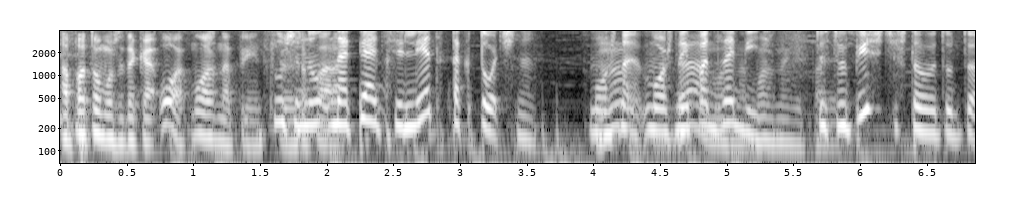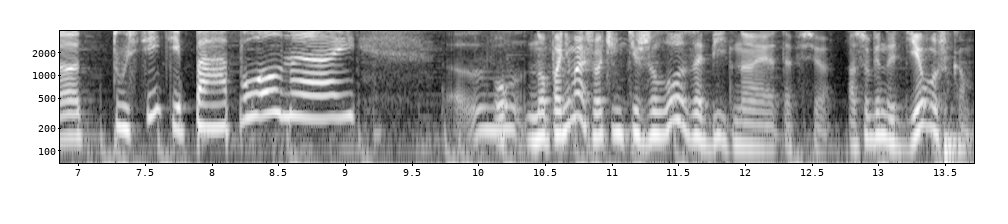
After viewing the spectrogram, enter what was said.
А потом уже такая, о, можно, в принципе, Слушай, ну пора». на 5 лет так точно. Можно, Ну, можно да, и подзабить. можно не То есть вы пишете, что вы тут э, тусите по полной. э, О, Но понимаешь, очень тяжело забить на это все. Особенно девушкам.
